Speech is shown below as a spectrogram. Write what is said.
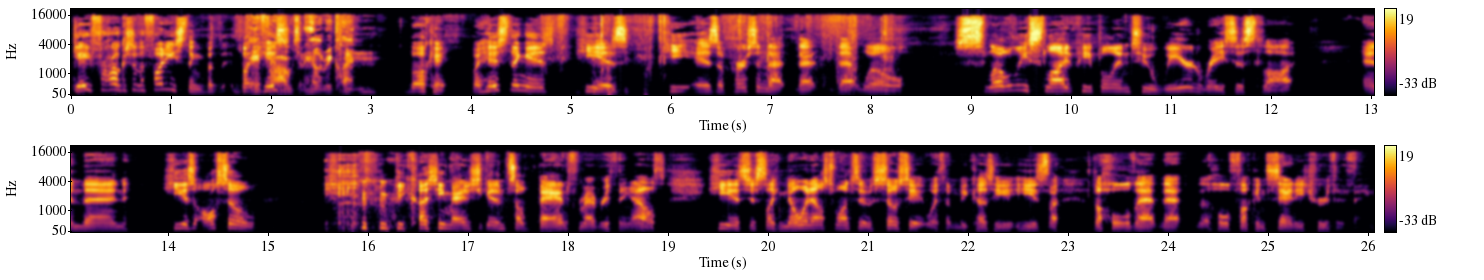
Gay frogs are the funniest thing, but but Gay his frogs and Hillary Clinton. okay, but his thing is he is he is a person that that that will slowly slide people into weird racist thought, and then he is also because he managed to get himself banned from everything else, he is just like no one else wants to associate with him because he he is the the whole that that the whole fucking Sandy Truther thing,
